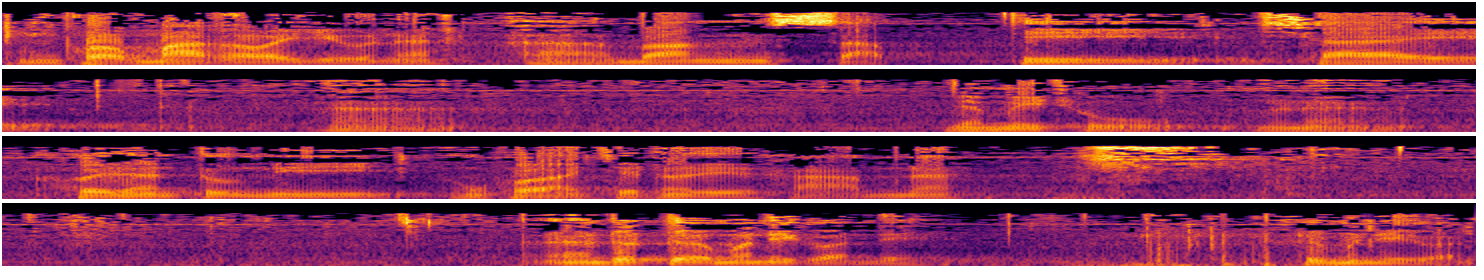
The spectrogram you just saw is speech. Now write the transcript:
หลวงพ่อมากเอาไว้อยู่นะบางศัพท์ที่ใช้ยังไม่ถูกนะเพราะฉะนั้นตรงนี้หลวงพ่ออาจจะต้องได้ถามนะ ดรมานี่ก่อนดิขึ้นมานี่ก่อน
